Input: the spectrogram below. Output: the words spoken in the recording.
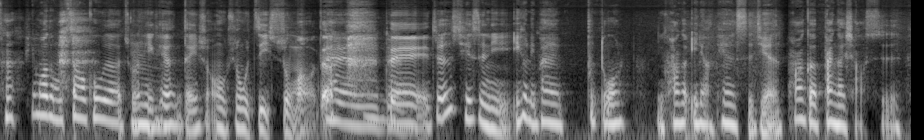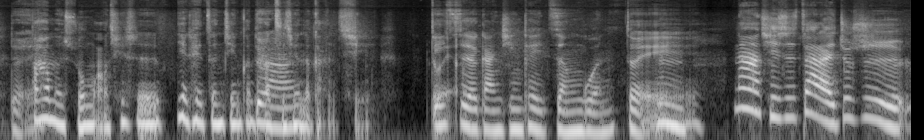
皮毛怎么照顾的？除了你可以很等于说，哦，我说我自己梳毛的。对对对，对，就是其实你一个礼拜不多，你花个一两天的时间，花个半个小时，对，帮他们梳毛，其实你也可以增进跟他之间的感情，彼此的感情可以增温。对。嗯那其实再来就是，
